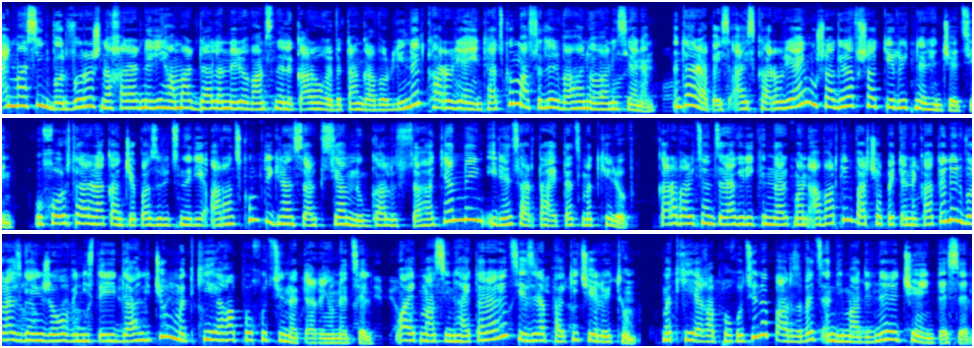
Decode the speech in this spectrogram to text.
Այն մասին, որ որոշ նախարարների համար դալաններով անցնելը կարող է վտանգավոր լինել, քարորիայի ընթացքում ասել էր Վահան Հովանիսյանը։ Ընդհանրապես, այս քարորիայում ուշագրավ շատ ելույթներ հնչեցին, ու խորհրդարանական ճեպազրույցների առանցքում Տիգրան Սարգսյանն ու Գալուստ Սահակյանն էին իրենց արտահայտած մտքերով։ Կառավարության ծրագրի քննարկման ավարտին վարչապետը նկատել էր, որ ազգային ժողովի նիստերի դահլիճում մտքի հեղափոխություն է տեղի ունեցել, ու այդ մասին հայտարարեց եզրափակիչ ելույթում։ Մտքի հեղափոխությունը պարզվեց ընդդիմադիրները չէին տեսել։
